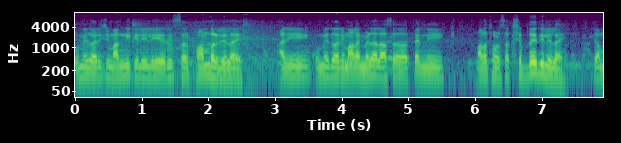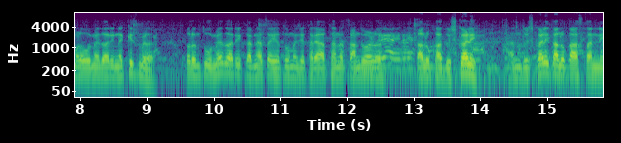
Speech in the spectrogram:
उमेदवारीची मागणी केलेली आहे रीतसर फॉर्म भरलेला आहे. आणि उमेदवारी मला मिळेल असं त्यांनी मला थोडासा शब्दही दिलेला आहे. त्यामुळं उमेदवारी नक्कीच मिळेल. परंतु उमेदवारी करण्याचा हेतू म्हणजे खऱ्या अर्थानं चांदवड तालुका दुष्काळी. आणि दुष्काळी तालुका असताना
